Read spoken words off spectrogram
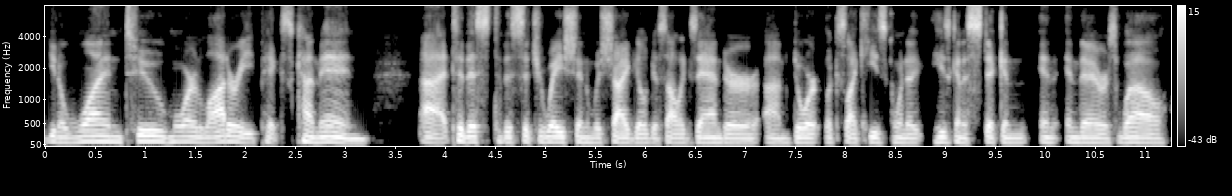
you know one two more lottery picks come in uh, to this to this situation with Shai Gilgeous-Alexander. Um, Dort looks like he's going to he's going to stick in, in in there as well.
